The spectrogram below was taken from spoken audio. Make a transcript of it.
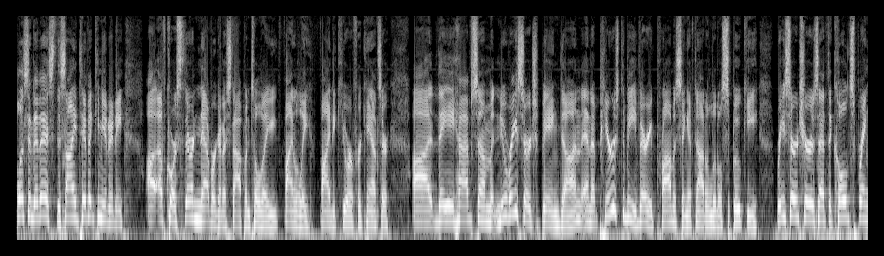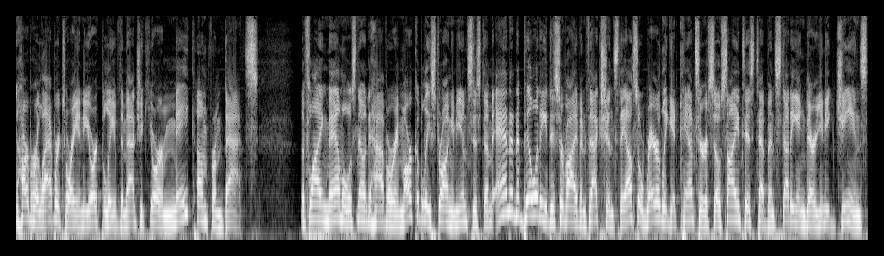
Listen to this. The scientific community, uh, of course, they're never going to stop until they finally find a cure for cancer. Uh, they have some new research being done and appears to be very promising, if not a little spooky. Researchers at the Cold Spring Harbor Laboratory in New York believe the magic cure may come from bats. The flying mammal is known to have a remarkably strong immune system and an ability to survive infections. They also rarely get cancer, so scientists have been studying their unique genes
